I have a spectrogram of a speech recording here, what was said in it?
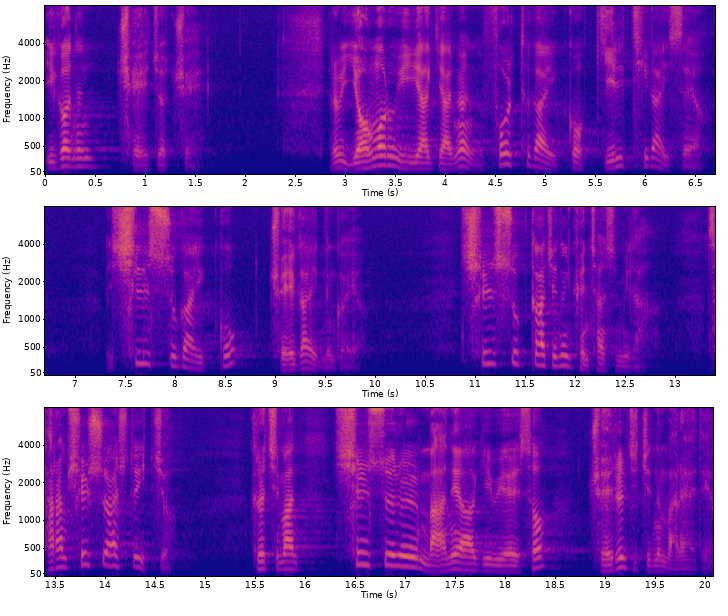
이거는 죄죠, 죄. 여러분 영어로 이야기하면 fault가 있고 guilty가 있어요. 실수가 있고 죄가 있는 거예요. 실수까지는 괜찮습니다. 사람 실수할 수도 있죠. 그렇지만 실수를 만회하기 위해서 죄를 짓지는 말아야 돼요.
